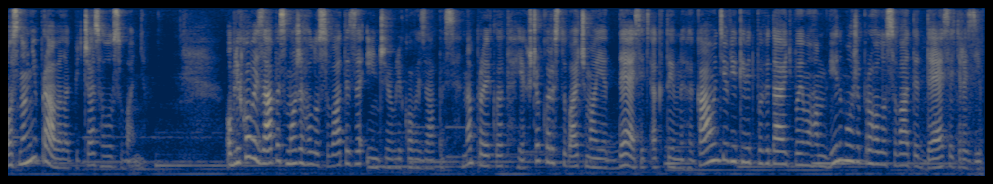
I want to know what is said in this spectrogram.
Основні правила під час голосування. Обліковий запис може голосувати за інший обліковий запис. Наприклад, якщо користувач має 10 активних аккаунтів, які відповідають вимогам, він може проголосувати 10 разів.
